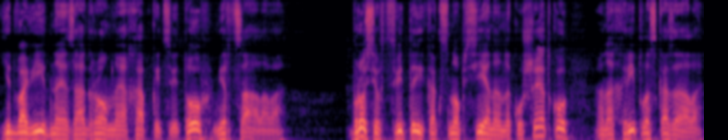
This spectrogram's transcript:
едва видная за огромной охапкой цветов, Мерцалова. Бросив цветы, как сноп сена, на кушетку, она хрипло сказала.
